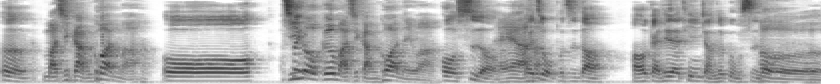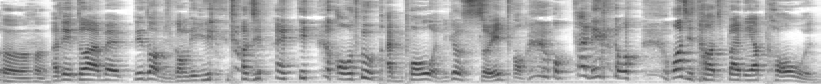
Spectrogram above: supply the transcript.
嗯，嘛是同款嘛。哦，肌肉哥嘛是同款的嘛。哦，是哦。哎呀，这我不知道。好，我改天再听你讲这故事。哦哦啊，你多还没？你多不是讲你 头一摆你呕吐版 po 文，你个水桶。我看你我我是头一摆你遐 po 文，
